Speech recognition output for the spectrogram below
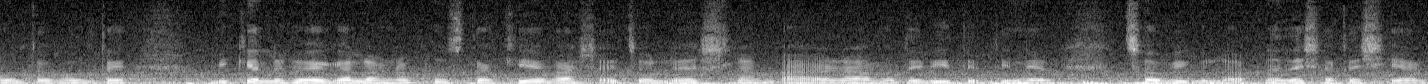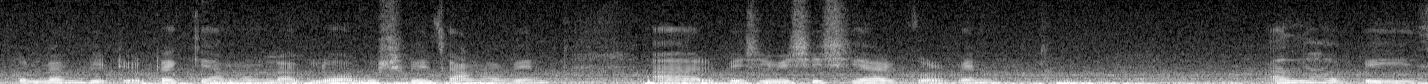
বলতে বলতে বিকেলে হয়ে গেল, আমরা ফুচকা খেয়ে বাসায় চলে আসলাম। আর আমাদের ঈদের দিনের ছবিগুলো আপনাদের সাথে শেয়ার করলাম। ভিডিওটা কেমন লাগল অবশ্যই জানাবেন, আর বেশি বেশি শেয়ার করবেন। আল্লাহ হাফিজ।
